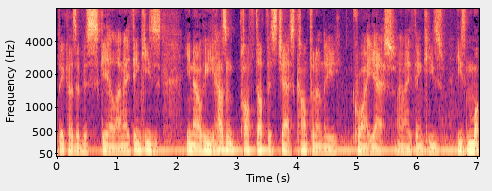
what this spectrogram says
because of his skill and I think he's you know he hasn't puffed up his chest confidently quite yet and I think he's he's more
